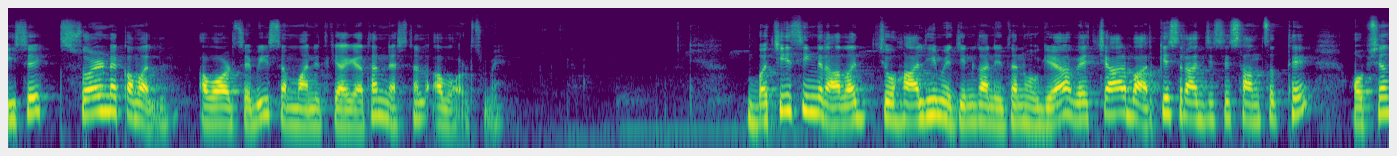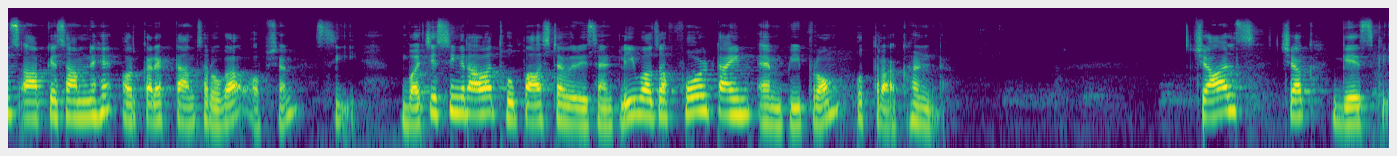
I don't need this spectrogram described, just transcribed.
इसे स्वर्ण कमल अवार्ड से भी सम्मानित किया गया था नेशनल अवार्ड्स में। बची सिंह रावत, जो हाल ही में जिनका निधन हो गया, वे चार बार किस राज्य से सांसद थे? ऑप्शंस आपके सामने हैं और करेक्ट आंसर होगा option C Bachi Singh Rawat who passed away recently was a four time MP from Uttarakhand. Charles Chuck Geschke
